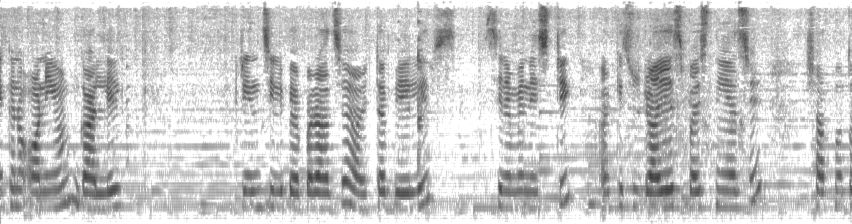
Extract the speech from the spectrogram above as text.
এখানে onion garlic green chili pepper আছে, আর একটা বে লিভস সিনেমেন স্টিক আর কিছু ড্রাই স্পাইস নিয়েছি সাত মতো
